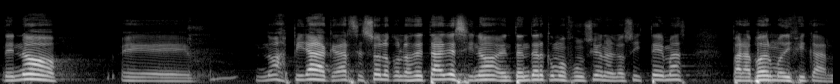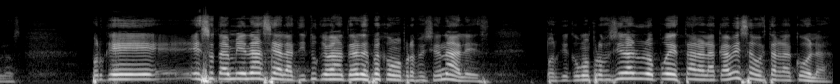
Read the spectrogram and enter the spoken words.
de no, eh, no aspirar a quedarse solo con los detalles, sino entender cómo funcionan los sistemas para poder modificarlos. Porque eso también hace a la actitud que van a tener después como profesionales. Porque como profesional uno puede estar a la cabeza o estar a la cola.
